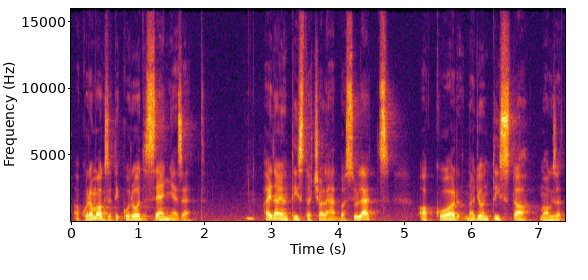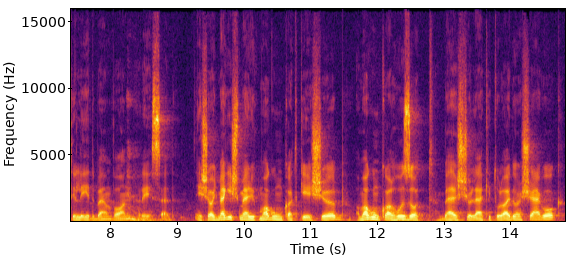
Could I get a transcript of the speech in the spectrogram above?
akkor a magzati korod szennyezett. Ha egy nagyon tiszta családba születsz, akkor nagyon tiszta magzati létben van részed. És ahogy megismerjük magunkat később, a magunkkal hozott belső lelki tulajdonságok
